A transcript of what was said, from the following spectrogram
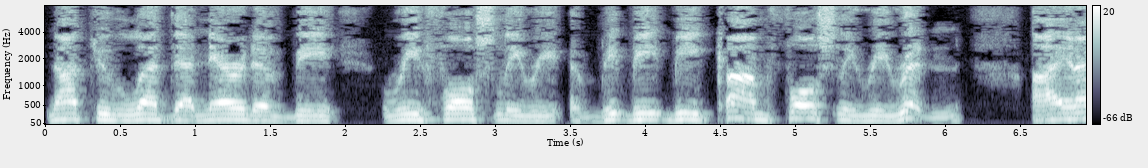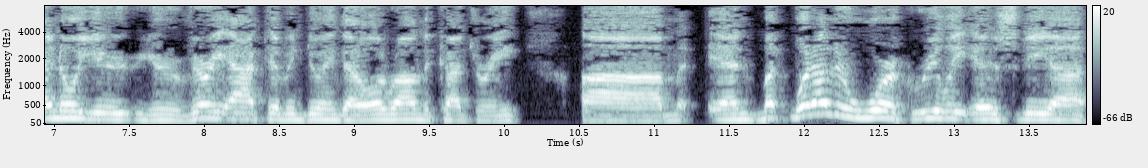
not to let that narrative be re falsely re, be, be, become falsely rewritten. Uh, and I know you're you're very active in doing that all around the country. Um, and but what other work really is the uh,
